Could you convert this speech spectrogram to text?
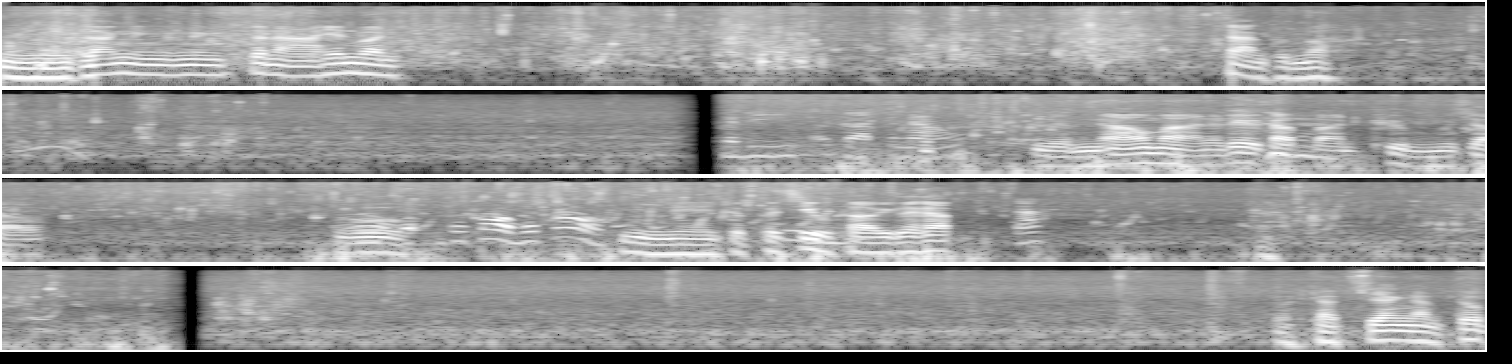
นี่อีกหลังหนึ่งหนึ่งสนาเห็นวันช่างพุ่นบ่ก็ดีอากาศก็หนาวเริ่มหนาวมาแล้วเด้อครับบ้านคืมมื้อเช้าโอ้บ่เข้าบ่เข้านี่เนี่ยจะไปซิ่วเขาอีกแล้วครับจ้ะ ครับเสียงน้ำตก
